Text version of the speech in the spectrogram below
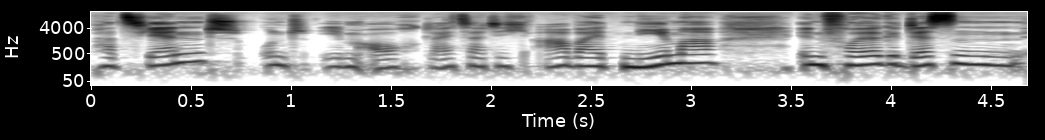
Patient und eben auch gleichzeitig Arbeitnehmer infolgedessen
